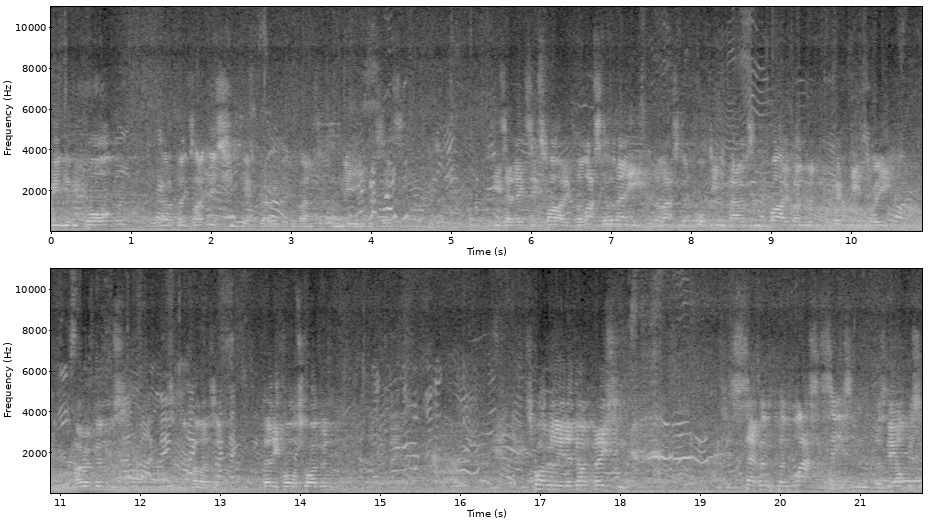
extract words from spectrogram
been here before. There are things like this you get very little banter from me. He's at 865, the last of the many, the last of 14,553 Hurricanes, colours of 34 Squadron. Squadron leader Dunc Mason. It's his seventh and last season as the officer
